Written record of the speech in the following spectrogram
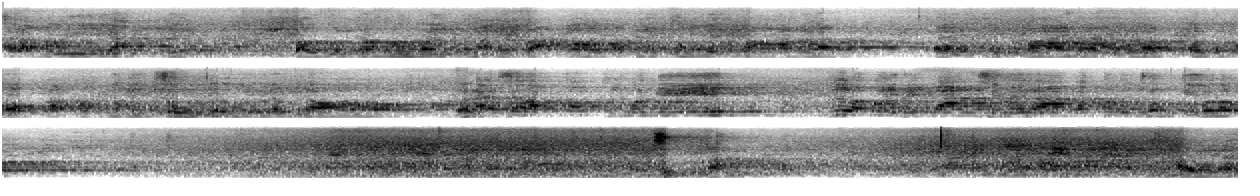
สระบุรีครับเนี่ยต่อร่วมทำบุญไปอีกหนึ่งกราบก็กับเล็กลงเล็กมานะครับ ไอ้ติดไม้มานะครับก็จะขอกกลับขอบคุณอย่างสูงเลยนะครับพี่น้องและสำหรับค่ำคืนวันนี้เพื่อไม่เป็นการเสียเวลาครับท่านผู้ชมที่เคารพสุดนะอะไรนะ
